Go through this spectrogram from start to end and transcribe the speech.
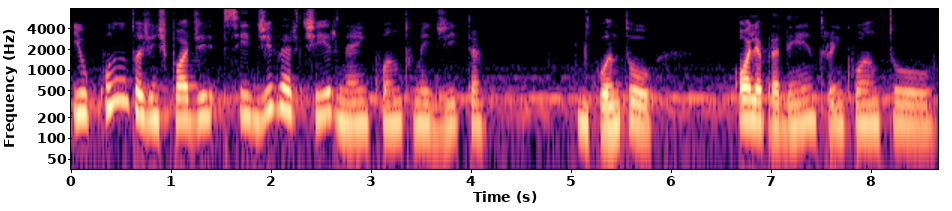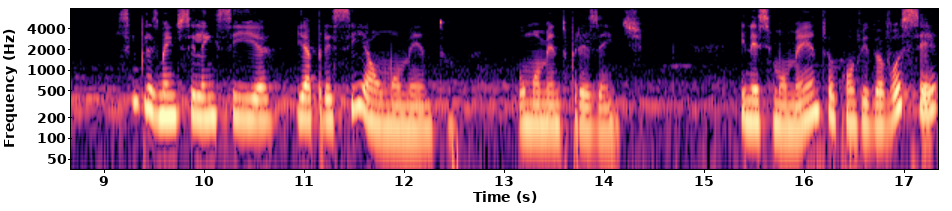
e o quanto a gente pode se divertir, né, enquanto medita, enquanto olha para dentro, enquanto simplesmente silencia e aprecia um momento, o momento presente. E nesse momento eu convido a você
